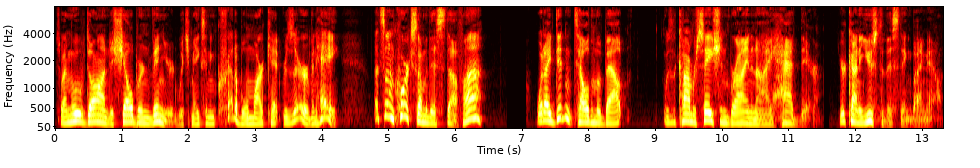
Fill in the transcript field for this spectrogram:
So I moved on to Shelburne Vineyard, which makes an incredible Marquette Reserve, and hey, let's uncork some of this stuff, huh? What I didn't tell them about was the conversation Brian and I had there. You're kind of used to this thing by now.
